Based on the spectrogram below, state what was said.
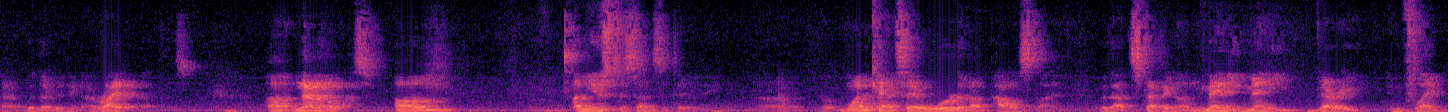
uh, with everything I write about this. Uh, nevertheless, um, I'm used to sensitivity. Uh, one can't say a word about Palestine without stepping on many, many very inflamed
